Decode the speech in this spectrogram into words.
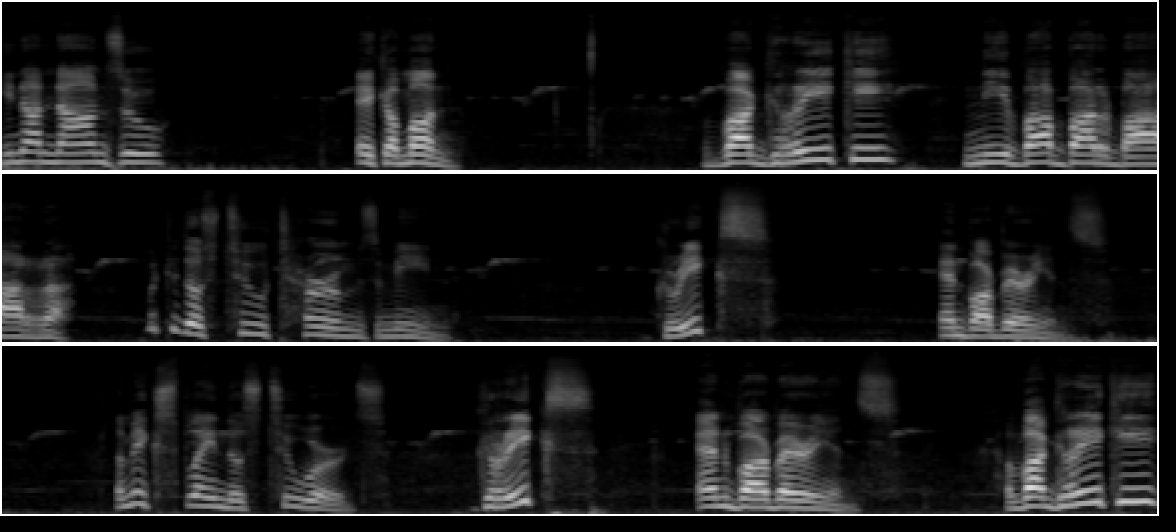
Hinananzu ekaman. va Greki ni va barbara. What do those two terms mean? Greeks and barbarians. Let me explain those two words Greeks and barbarians. Va Greki,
